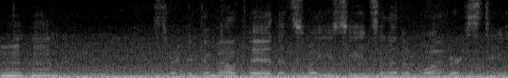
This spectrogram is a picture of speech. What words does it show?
Mm-hmm. Started to melt it. That's why you see it's a lot of water still.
